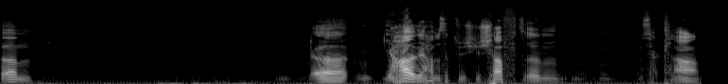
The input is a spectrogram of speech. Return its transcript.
Ähm. Äh, ja, wir haben es natürlich geschafft. Ähm, ist ja klar.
